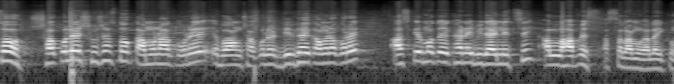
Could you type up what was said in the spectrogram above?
so সকলের সুস্বাস্থ্য কামনা করে এবং সকলের দীর্ঘায় কামনা করে আজকের মতো এখানে বিদায় নিচ্ছি। আল্লাহ হাফেজ। আসসালামু আলাইকুম।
